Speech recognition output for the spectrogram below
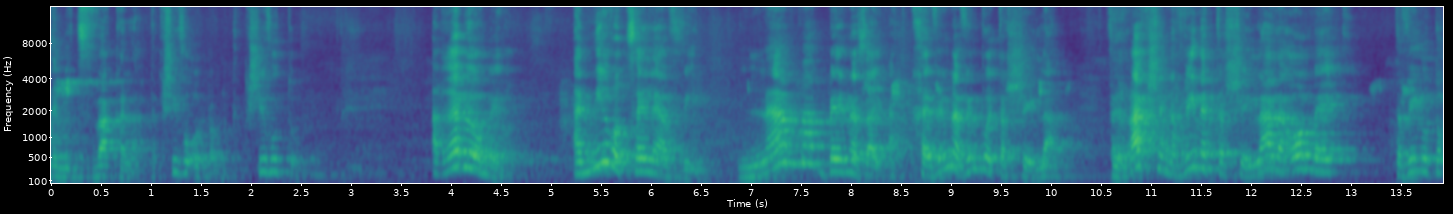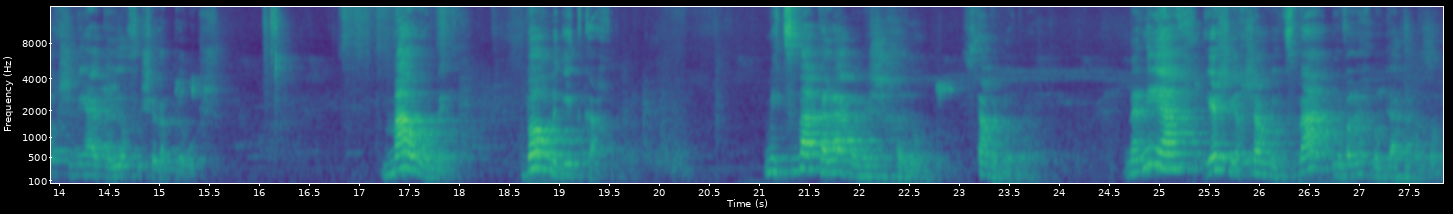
למצווה קלה. תקשיבו עוד פעם, תקשיבו טוב. הרב אומר, אני רוצה להבין, למה בן עזאי, חייבים להבין פה את השאלה, ורק כשנבין את השאלה לעומק, תבינו תוך שנייה את היופי של הפירוש. מה הוא אומר? בואו נגיד ככה, מצווה קלה במשך היום, סתם אני אומרת. נניח, יש לי עכשיו מצווה לברך ברכת המזון,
